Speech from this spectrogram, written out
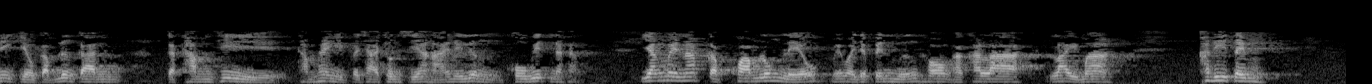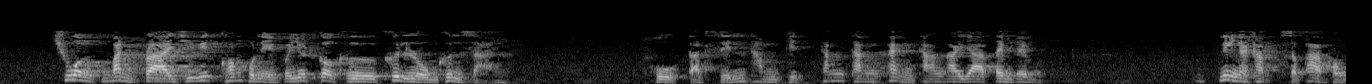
นี่เกี่ยวกับเรื่องการกระทำที่ทำให้ประชาชนเสียหายในเรื่องโควิดนะครับ ยังไม่นับกับความล้มเหลว ไม่ว่าจะเป็นเหมืองทองอัคาราไล่มา คดีเต็ม ช่วงบั้นปลายชีวิตของพลเอกประยุทธ์ก็คือขึ้นลงขึ้นศาลถูกตัดสินทำผิดทั้งทางแพ่งทางอาญาเต็มไปหมด นี่ไงครับ สภาพของ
